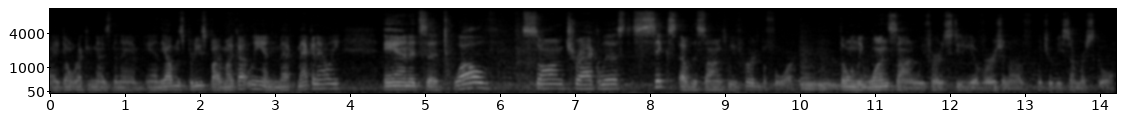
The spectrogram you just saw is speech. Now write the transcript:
I don't recognize the name. And the album's produced by Mike Utley and Mac McAnally. And it's a 12 song track list. Six of the songs we've heard before. The only one song we've heard a studio version of, which would be Summer School.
